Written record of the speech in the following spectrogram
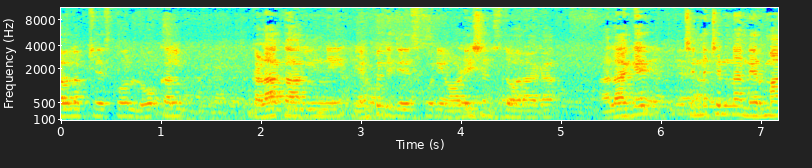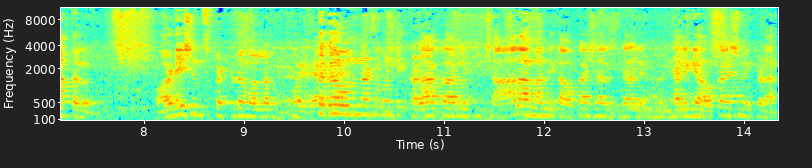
డెవలప్ చేసుకోవాలి. లోకల్ కళాకారుల్ని ఎంపిక చేసుకొని ఆడిషన్స్ ద్వారాగా అలాగే చిన్న చిన్న నిర్మాతలు ఆడిషన్స్ పెట్టడం వల్ల కొత్తగా ఉన్నటువంటి కళాకారులకు చాలా మందికి అవకాశాలు కలి- కలిగే అవకాశం ఇక్కడ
